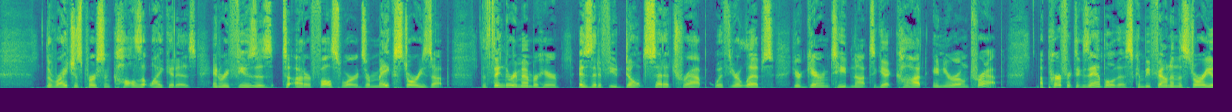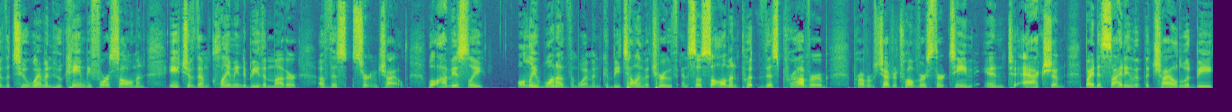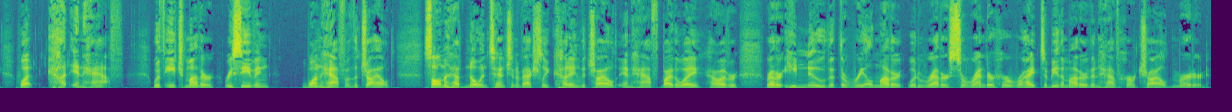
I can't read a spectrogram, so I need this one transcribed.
the righteous person calls it like it is and refuses to utter false words or make stories up. The thing to remember here is that if you don't set a trap with your lips, you're guaranteed not to get caught in your own trap. A perfect example of this can be found in the story of the two women who came before Solomon, each of them claiming to be the mother of this certain child. Well, obviously, only one of the women could be telling the truth, and so Solomon put this proverb, Proverbs chapter 12 verse 13, into action by deciding that the child would be what? Cut in half, with each mother receiving one half of the child. Solomon had no intention of actually cutting the child in half, by the way, however. Rather, he knew that the real mother would rather surrender her right to be the mother than have her child murdered.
